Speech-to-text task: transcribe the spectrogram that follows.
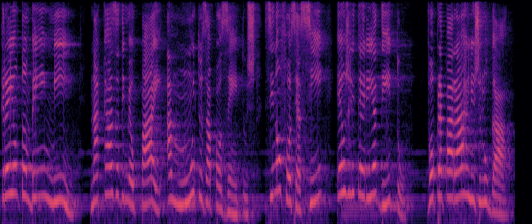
creiam também em mim. Na casa de meu pai há muitos aposentos. Se não fosse assim, eu lhe teria dito: Vou preparar-lhes lugar.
